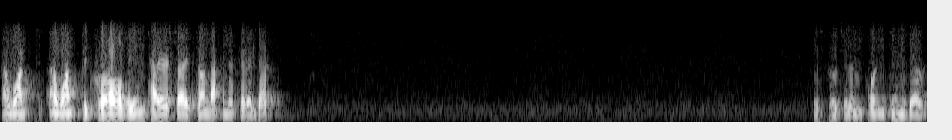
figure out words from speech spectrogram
I want I want to crawl the entire site, so I'm not going to set a depth. Go to the important things that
